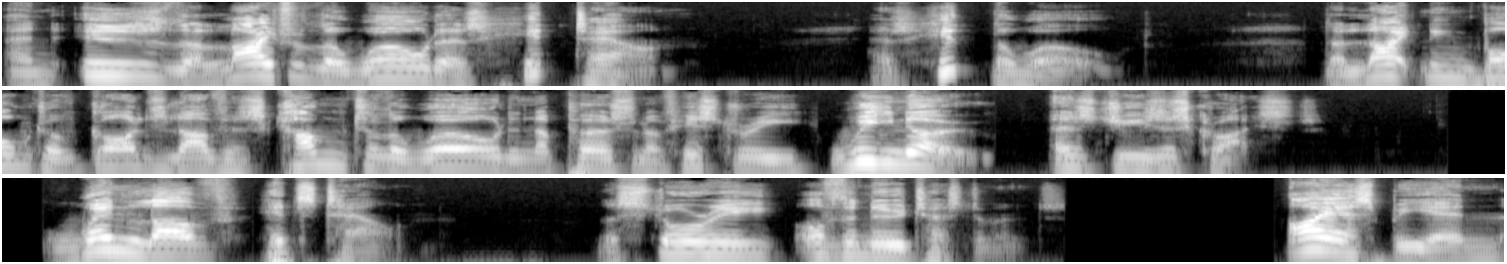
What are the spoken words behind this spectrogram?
and is the light of the world, has hit town, has hit the world the lightning bolt of God's love has come to the world in the person of history we know as Jesus Christ. When love hits town, the story of the New Testament. ISBN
